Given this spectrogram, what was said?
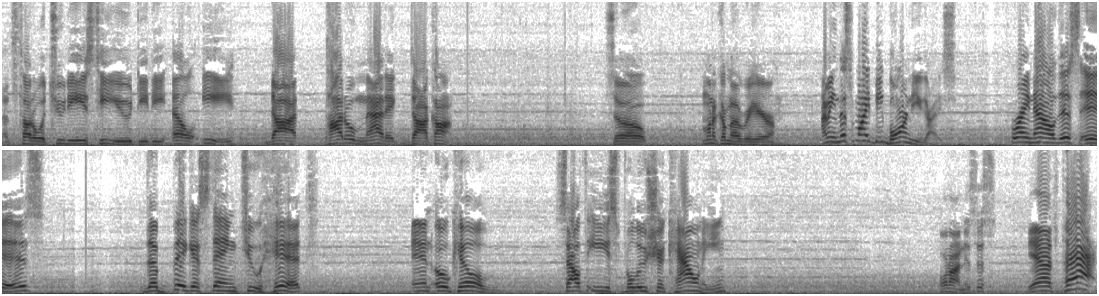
That's Tuddle with two D's, T U D D L E dot podomatic.com. So, I'm going to come over here. I mean, this might be boring to you guys. Right now, this is the biggest thing to hit in Oak Hill, southeast Volusia County. Hold on, is this? Yeah, it's Pat.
